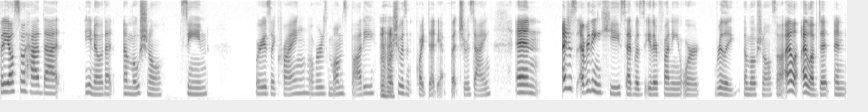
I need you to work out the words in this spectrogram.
but he also had that, you know, that emotional scene where he was like crying over his mom's body. Well, Mhm. she wasn't quite dead yet, but she was dying. And I just, everything he said was either funny or really emotional. So I, I loved it. And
